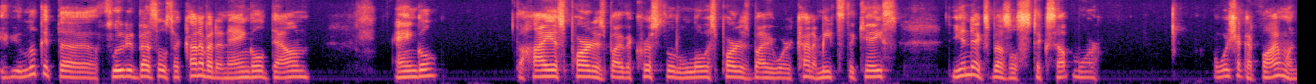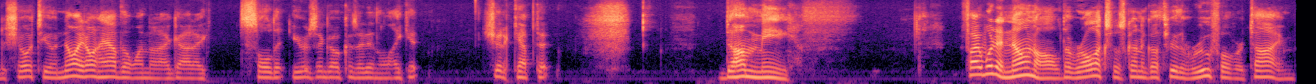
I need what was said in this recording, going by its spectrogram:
if you look at the fluted bezels, they're kind of at an angle, down angle. The highest part is by the crystal, the lowest part is by where it kind of meets the case. The index bezel sticks up more. I wish I could find one to show it to you. No, I don't have the one that I got. I sold it years ago because I didn't like it. Should have kept it. Dumb me if I would have known all the Rolex was going to go through the roof over time,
